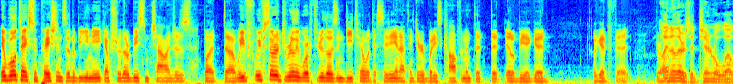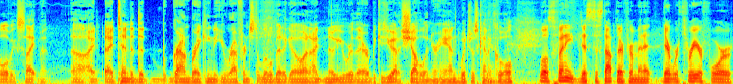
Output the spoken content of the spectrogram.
it will take some patience. It'll be unique. I'm sure there'll be some challenges, but uh, we've we've started to really work through those in detail with the city, and I think everybody's confident that, that it'll be a good a good fit. Well, I know there's a general level of excitement. Uh, I, I, attended the groundbreaking that you referenced a little bit ago, and I know you were there because you had a shovel in your hand, which was kind of cool. Well, it's funny just to stop there for a minute. There were three or four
